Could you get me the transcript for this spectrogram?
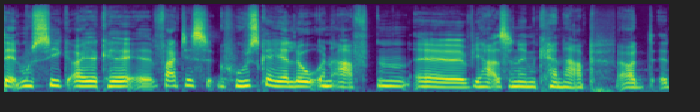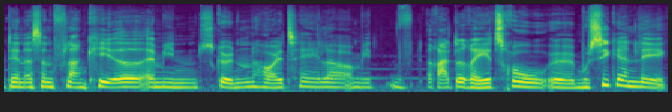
den musik, og jeg kan øh, faktisk huske, at jeg lå en aften, øh, vi har sådan en kanap, og den er sådan flankeret af mine skønne højtaler og mit ret retro øh, musikanlæg,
